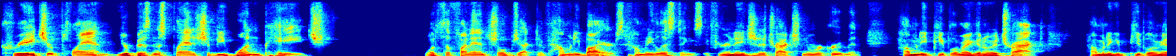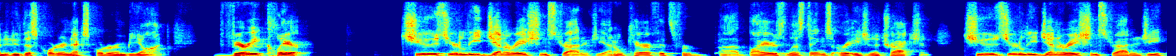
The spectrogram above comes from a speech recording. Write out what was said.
Create your plan. Your business plan should be one page. What's the financial objective? How many buyers? How many listings? If you're an agent attraction and recruitment, how many people am I going to attract? How many people are going to do this quarter, next quarter, and beyond? Very clear. Choose your lead generation strategy. I don't care if it's for uh, buyers, listings, or agent attraction. Choose your lead generation strategy.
